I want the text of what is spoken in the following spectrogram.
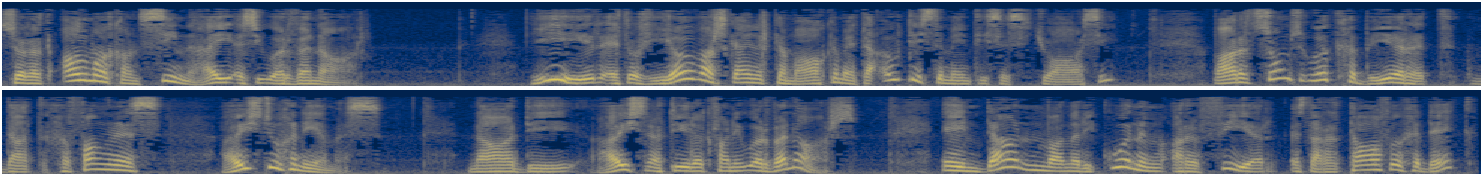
sodat almal kan sien hy is die oorwinnaar. Hier het ons heel waarskynlik te maak met 'n Ou Testamentiese situasie waar dit soms ook gebeur het dat gevangenes huis toe geneem is na die huis natuurlik van die oorwinnaars. En dan wanneer die koning arriveer, is daar 'n tafel gedek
